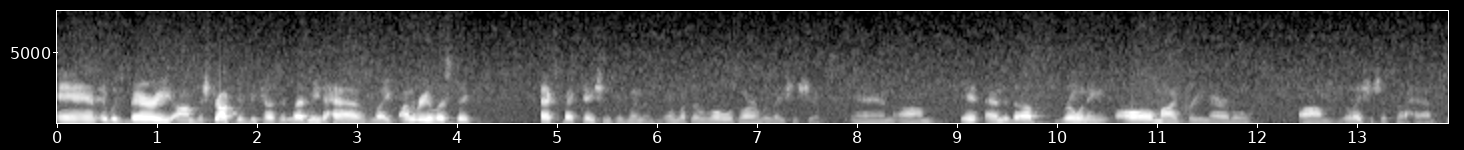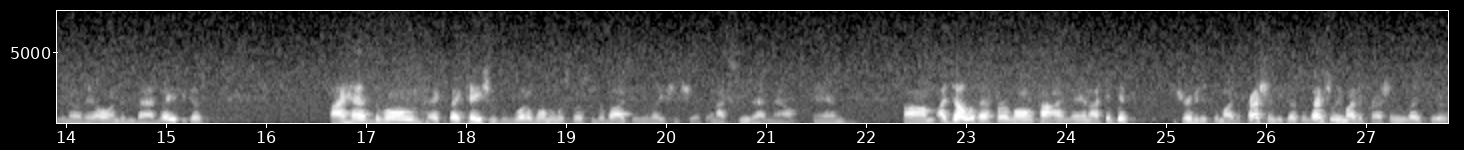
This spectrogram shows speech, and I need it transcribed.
and it was very um, destructive because it led me to have like unrealistic expectations of women and what their roles are in relationships, and um, it ended up ruining all my premarital um, relationships that I had. You know, they all ended in bad ways because I had the wrong expectations of what a woman was supposed to provide to a relationship, and I see that now. And um, I dealt with that for a long time, and I think it contributed to my depression because eventually my depression led to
